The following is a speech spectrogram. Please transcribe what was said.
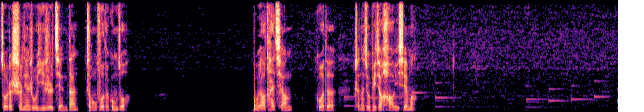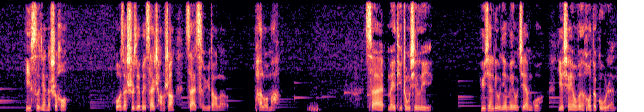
做着十年如一日简单重复的工作。不要太强，过得。真的就比较好一些吗？一四年的时候，我在世界杯赛场上再次遇到了帕罗马，在媒体中心里遇见六年没有见过也鲜有问候的故人，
